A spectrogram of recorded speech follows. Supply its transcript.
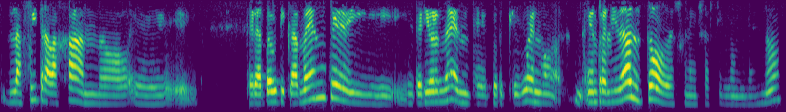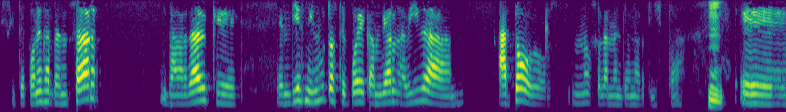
la fui trabajando eh, terapéuticamente y interiormente, porque bueno, en realidad todo es una incertidumbre, ¿no? Si te pones a pensar, la verdad que en 10 minutos te puede cambiar la vida a todos, no solamente a un artista. Mm. Eh,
